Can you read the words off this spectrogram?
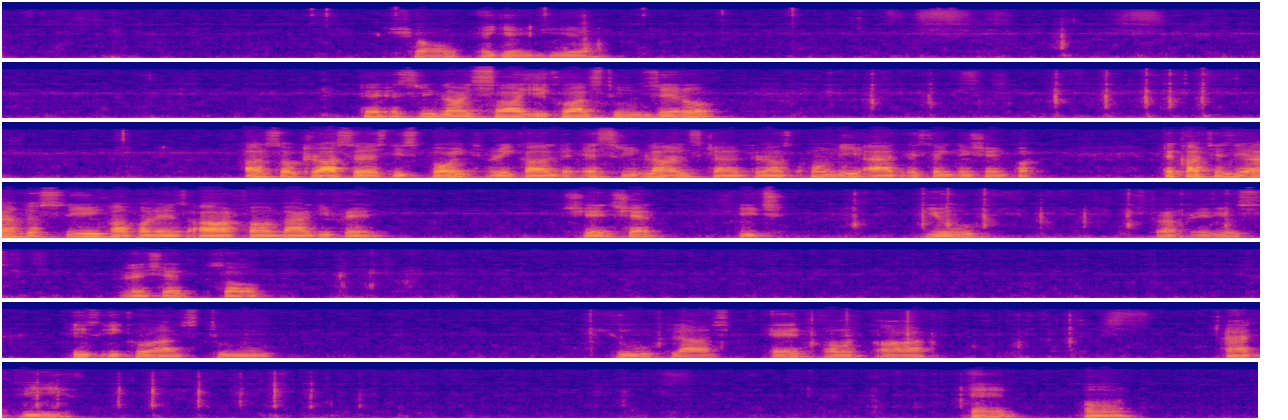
show again here the streamline psi equals to 0 also crosses this point. Recall the streamlines can cross only at a stagnation point. The Cartesian velocity components are found by different differentiation each u from previous relation so is equals to u plus n on r and v M on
